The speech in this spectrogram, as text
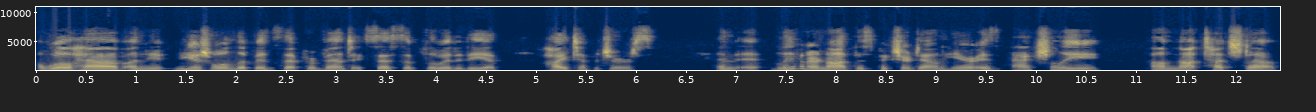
will have unusual lipids that prevent excessive fluidity at high temperatures. And eh, believe it or not, this picture down here is actually um, not touched up.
